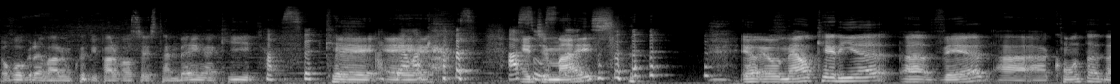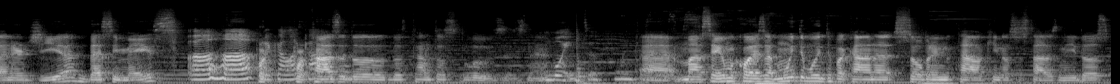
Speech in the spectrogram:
eu vou gravar um clipe para vocês também aqui Nossa, que é é demais. Eu, eu não queria uh, ver a, a, conta da energia desse mês uh -huh, por, por causa dos do tantos luzes, né? Muito, muito. Uh, mas é uma coisa muito, muito bacana sobre Natal aqui nos Estados Unidos,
